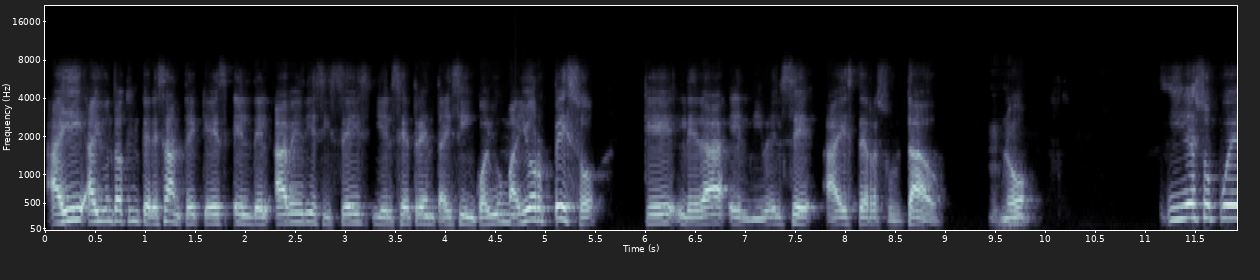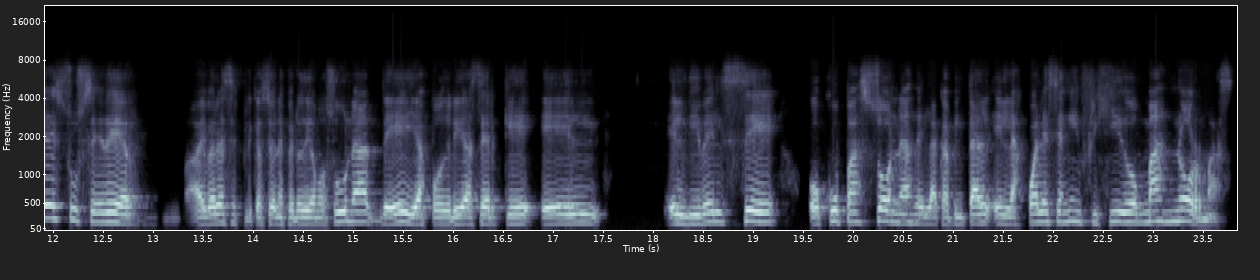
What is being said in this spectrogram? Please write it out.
ahí hay un dato interesante que es el del AB16 y el C35. Hay un mayor peso que le da el nivel C a este resultado, ¿no? Y eso puede suceder, hay varias explicaciones, pero digamos, una de ellas podría ser que el, el nivel C ocupa zonas de la capital en las cuales se han infligido más normas,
